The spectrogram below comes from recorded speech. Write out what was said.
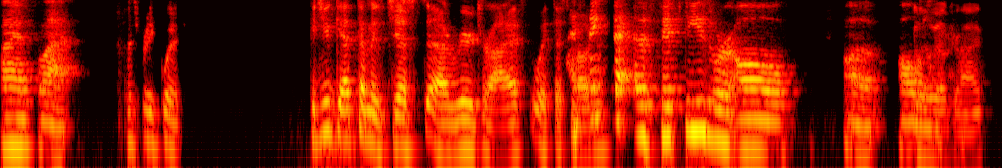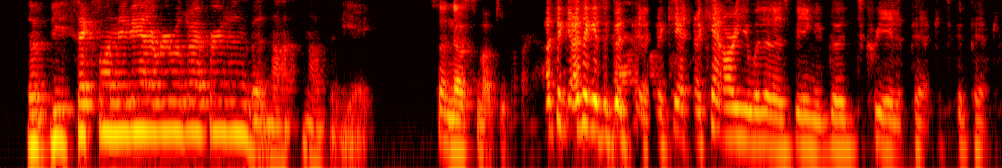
Five flat. That's pretty quick. Could you get them as just uh, rear drive with this motor? I motor? think that the 50s were all uh, all All wheel wheel drive. drive. The V6 one maybe had a rear wheel drive version, but not not the V8. So no smoky burn. I think I think it's a good pick. I can't I can't argue with it as being a good creative pick. It's a good pick.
